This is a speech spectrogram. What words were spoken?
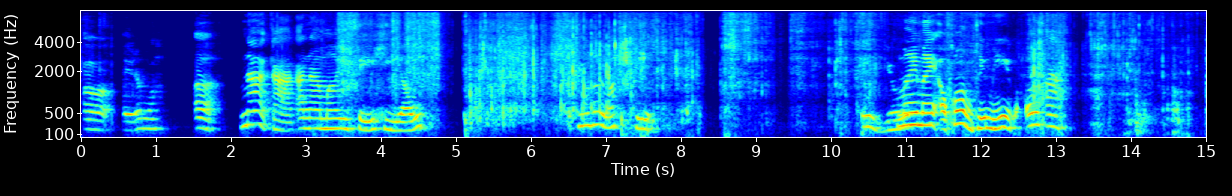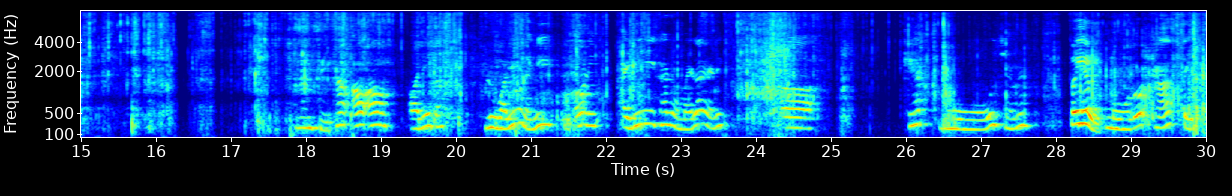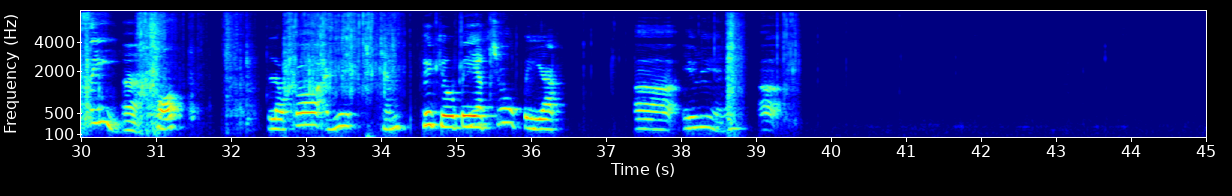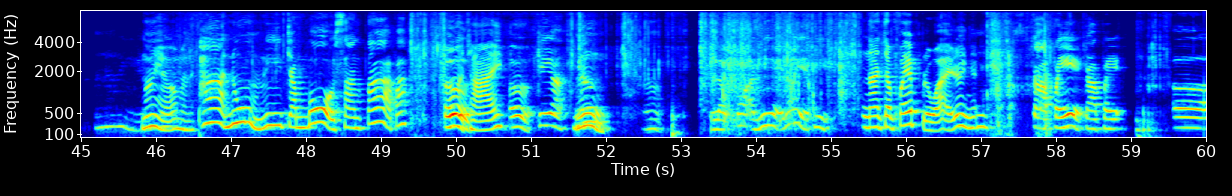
เออไอ้ไรวะเออ หน้ากากอนามัยสีเขียวคิ้วเลยวะพี่อุ้ยเยอะไม่ไม่เอาข้องทีมีก่อนเอออะมันสีข้าวเอาเอาเอาอันนี้กันรู้ว่าอยู่ไหนนี่เอาอันนี้ไอ้นี่ขนมไหมล่ะไอ้นี่เอ่อแคบหมูใช่ไหมฟรีแคบหมูรสคลาสสิกซี่อ่าครบ แล้วก็อันนี้ใช่ไหมพริกชูเปียกทิชชู่เปียก เอ่ออยู่นี่อันนี้เอ่อนี่ไม่เหรอมันผ้านุ่มนี่จัมโบ้ซานต้าปะเออใช้เออ เกียร์อืนึ่งมอ่าแล้วก็อันนี้ไอ้ไรอะพี่น่าจะเฟบหรือว่าไอ้เรื่องเนี้ยกาเฟกาเฟเอ่อ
